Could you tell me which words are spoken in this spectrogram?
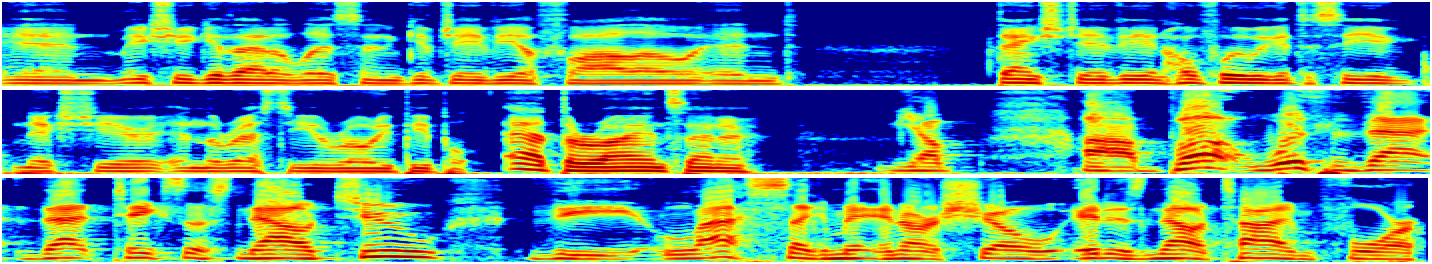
And make sure you give that a listen, give JV a follow, and thanks JV. And hopefully we get to see you next year and the rest of you Rhody people at the Ryan Center. Yep. Uh, but with that, that takes us now to the last segment in our show. It is now time for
